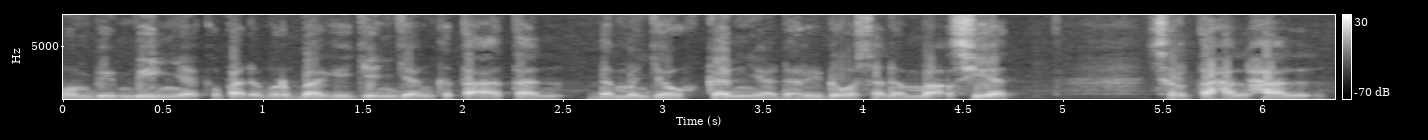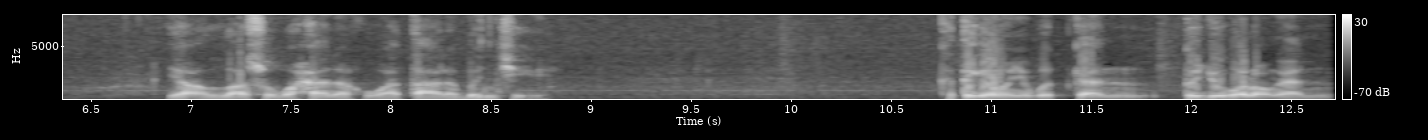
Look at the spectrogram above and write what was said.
membimbingnya kepada berbagai jenjang ketaatan dan menjauhkannya dari dosa dan maksiat serta hal-hal yang Allah Subhanahu wa taala benci. Ketika menyebutkan tujuh golongan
